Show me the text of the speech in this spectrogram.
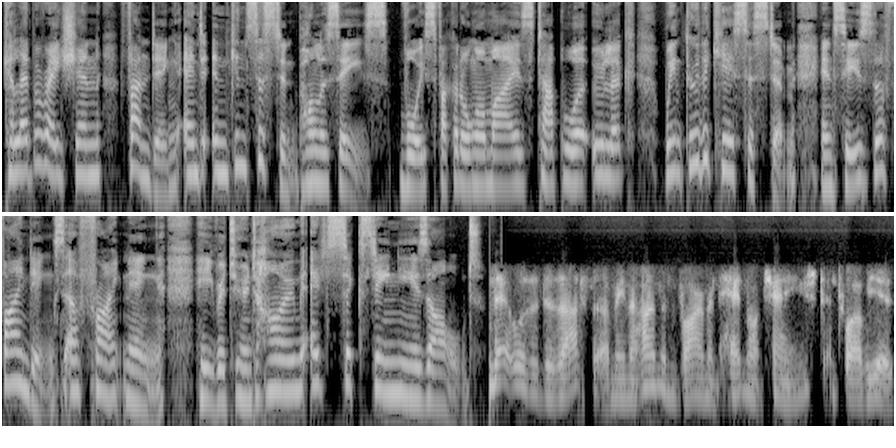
collaboration, funding, and inconsistent policies. VOYCE Whakarongo Mai's Tupua Urlich went through the care system and says the findings are frightening. He returned home at 16 years old. That was a disaster. I mean, the home environment had not changed in 12 years.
